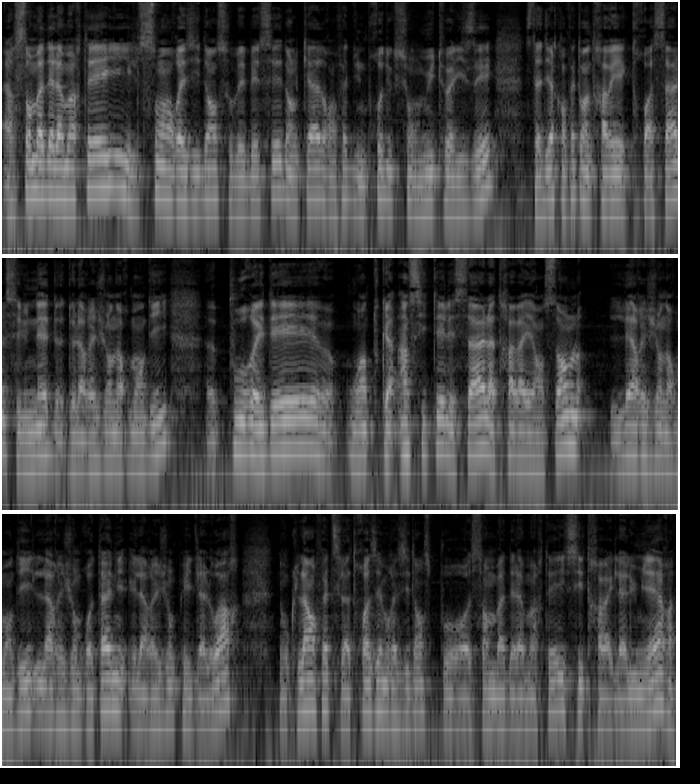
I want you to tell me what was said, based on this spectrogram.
Alors Samba de la Muerte, ils sont en résidence au BBC dans le cadre en fait d'une production mutualisée, c'est-à-dire qu'en fait on a travaillé avec trois salles, c'est une aide de la région Normandie euh, pour aider euh, ou en tout cas inciter les salles à travailler ensemble la région Normandie, la région Bretagne et la région Pays de la Loire. Donc là, en fait, c'est la troisième résidence pour euh, Samba de la Muerte. Ici, ils travaillent la lumière,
